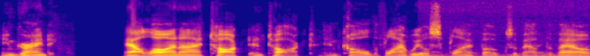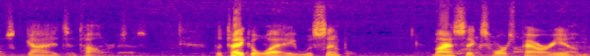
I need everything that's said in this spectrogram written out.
and grinding. Outlaw and I talked and talked and called the flywheel supply folks about the valves, guides, and tolerances. The takeaway was simple. My 6 horsepower M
